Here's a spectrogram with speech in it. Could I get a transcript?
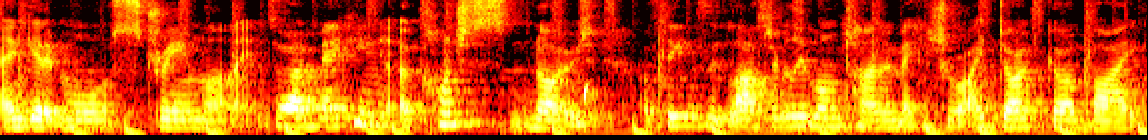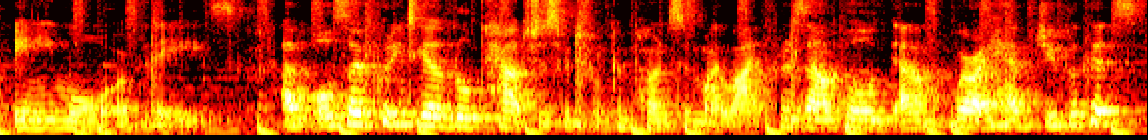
and get it more streamlined. So I'm making a conscious note of things that last a really long time and making sure I don't go and buy any more of these. I'm also putting together little pouches for different components of my life. For example, um, where I have duplicates,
